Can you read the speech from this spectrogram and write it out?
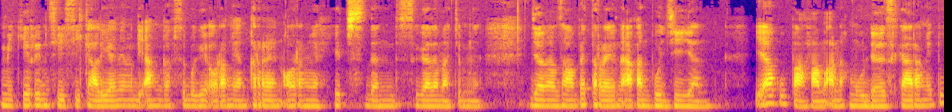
mikirin sisi kalian yang dianggap sebagai orang yang keren, orangnya hits dan segala macamnya. Jangan sampai terlena akan pujian. Ya aku paham anak muda sekarang itu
